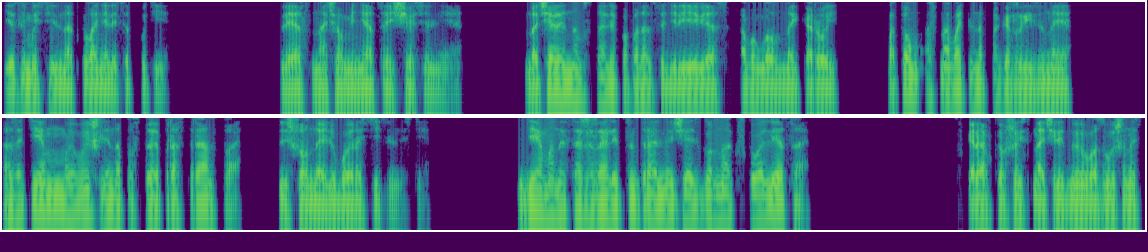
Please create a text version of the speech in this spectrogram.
если мы сильно отклонялись от пути. Лес начал меняться еще сильнее. Вначале нам стали попадаться деревья с обглоданной корой, потом основательно погрызенные, а затем мы вышли на пустое пространство, лишенное любой растительности. Демоны сожрали центральную часть гурнакского леса. Скарабкавшись на очередную возвышенность,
